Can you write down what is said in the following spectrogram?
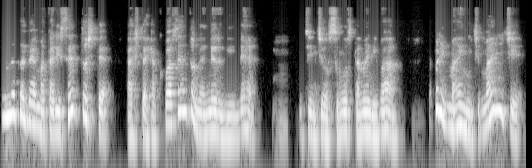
その中でまたリセットして、明日100%のエネルギーでうん。一日を過ごすためには、やっぱり毎日毎日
